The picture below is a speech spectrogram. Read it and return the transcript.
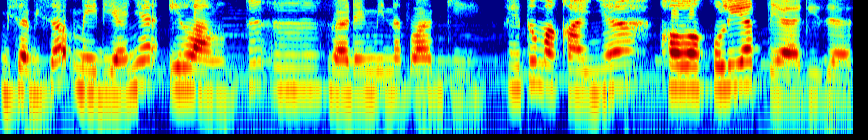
bisa-bisa medianya hilang, Mm-mm. nggak ada yang minat lagi. Nah itu makanya kalau aku lihat ya Dizar.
